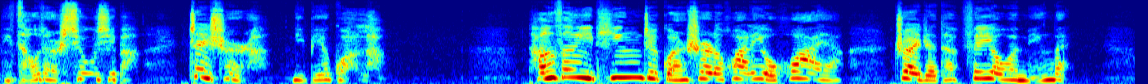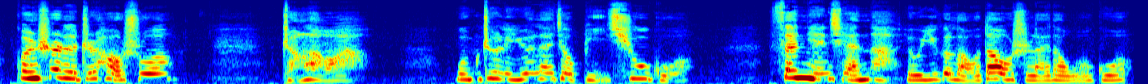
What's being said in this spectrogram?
你早点休息吧，这事儿啊，你别管了。唐僧一听这管事儿的话里有话呀，拽着他非要问明白。管事儿的只好说：“长老啊，我们这里原来叫比丘国。三年前呢，有一个老道士来到我国，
